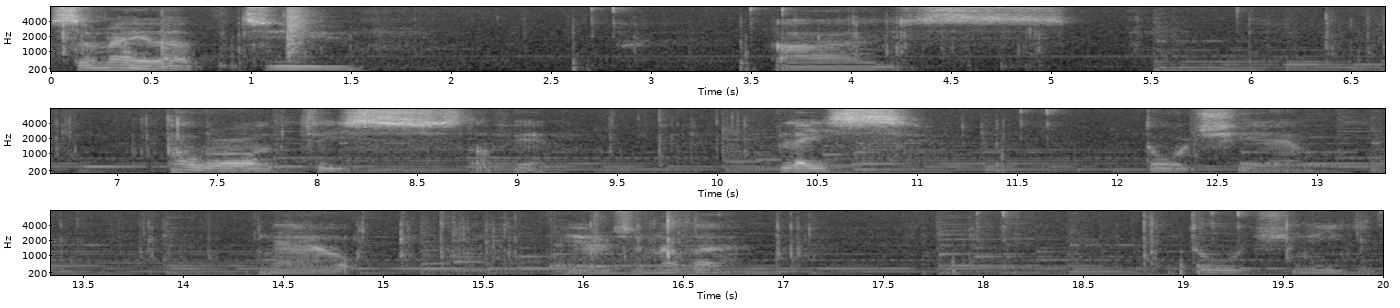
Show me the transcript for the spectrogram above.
So now you have to uh, power all this stuff here place torch here. Now here's another torch needed.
